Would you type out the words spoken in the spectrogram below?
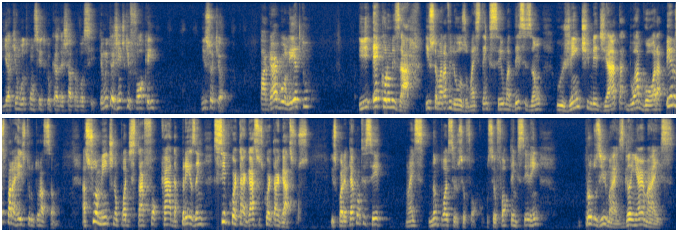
e aqui é um outro conceito que eu quero deixar para você. Tem muita gente que foca em isso aqui, ó. Pagar boleto e economizar. Isso é maravilhoso, mas tem que ser uma decisão urgente, imediata, do agora, apenas para reestruturação. A sua mente não pode estar focada, presa em sempre cortar gastos, cortar gastos. Isso pode até acontecer, mas não pode ser o seu foco. O seu foco tem que ser em produzir mais, ganhar mais.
